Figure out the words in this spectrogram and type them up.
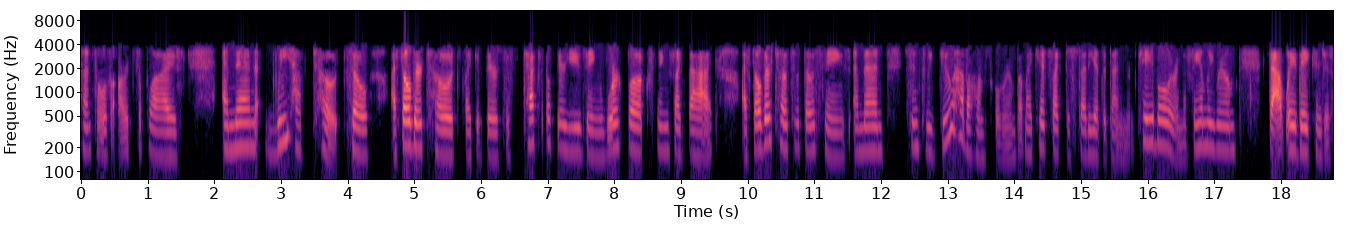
pencils, art supplies, and then we have totes. So I fill their totes, like if there's a textbook they're using, workbooks, things like that. I fill their totes with those things. And then since we do have a homeschool room, but my kids like to study at the dining room table or in the family room, that way they can just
